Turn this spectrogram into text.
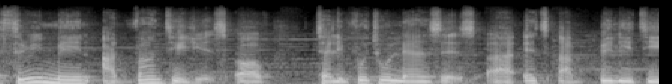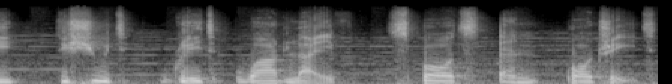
The three main advantages of telephoto lenses are its ability to shoot great wildlife, sports, and portraits.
